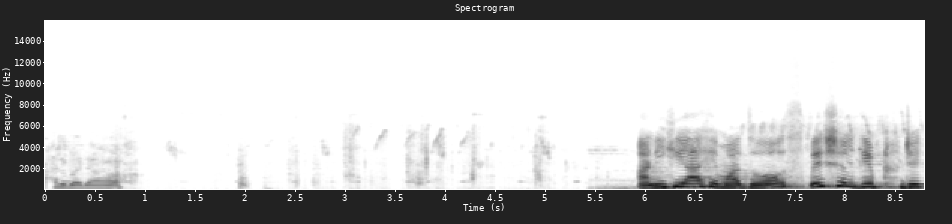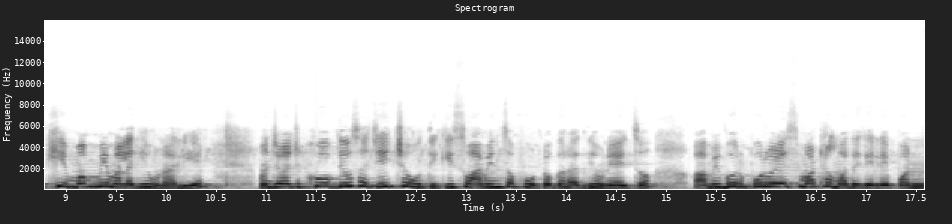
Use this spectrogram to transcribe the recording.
हरभरा. आणि हे आहे माझं स्पेशल गिफ्ट जे की मम्मी मला घेऊन आली आहे. म्हणजे माझी खूप दिवसाची इच्छा होती की स्वामींचा फोटो घरात घेऊन यायचं. आम्ही भरपूर वेळेस मठामध्ये गेले पण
